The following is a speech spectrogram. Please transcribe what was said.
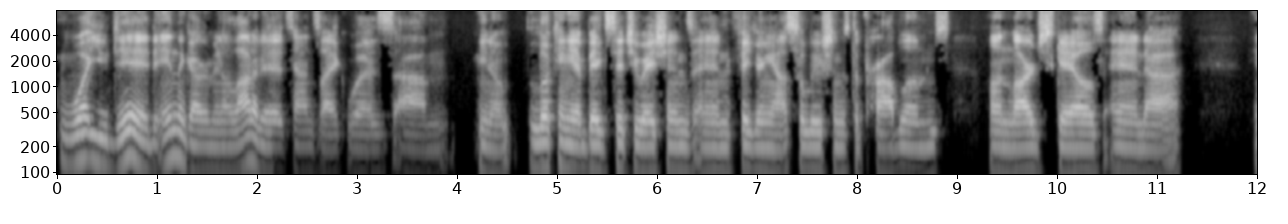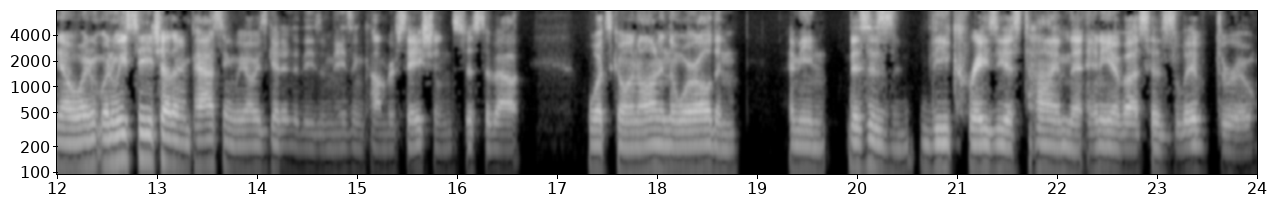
what you did in the government, a lot of it, it sounds like, was um, you know looking at big situations and figuring out solutions to problems on large scales. And uh, you know, when when we see each other in passing, we always get into these amazing conversations just about what's going on in the world. And I mean, this is the craziest time that any of us has lived through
